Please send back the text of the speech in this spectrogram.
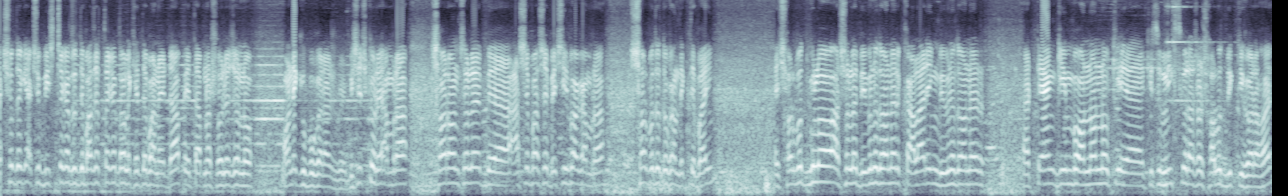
একশো থেকে একশো বিশ টাকা যদি বাজার থাকে তাহলে খেতে পারেন। ডাব, এতে আপনার শরীরের জন্য অনেক উপকার আসবে। বিশেষ করে আমরা শহর অঞ্চলে আশেপাশে বেশিরভাগ আমরা শরবতের দোকান দেখতে পাই। এই শরবতগুলো আসলে বিভিন্ন ধরনের কালারিং বিভিন্ন ধরনের ট্যাঙ্ক কিংবা অন্যান্য কিছু মিক্স করে আসলে শরবত বিক্রি করা হয়।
